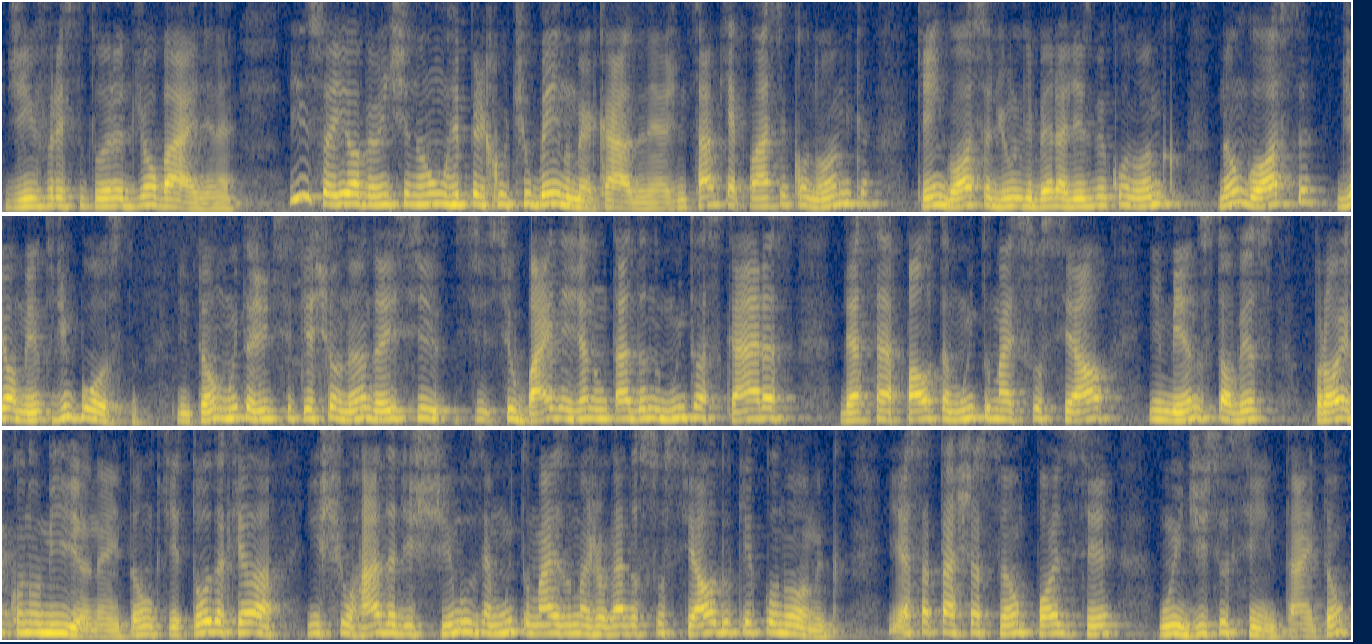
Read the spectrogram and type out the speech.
de infraestrutura de Joe Biden. Né? Isso aí, obviamente, não repercutiu bem no mercado. Né? A gente sabe que a classe econômica, quem gosta de um liberalismo econômico, não gosta de aumento de imposto. Então, muita gente se questionando aí se, se, se o Biden já não está dando muito as caras dessa pauta muito mais social e menos, talvez, pró-economia. Né? Então, que toda aquela enxurrada de estímulos é muito mais uma jogada social do que econômica. E essa taxação pode ser um indício sim, tá? Então,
